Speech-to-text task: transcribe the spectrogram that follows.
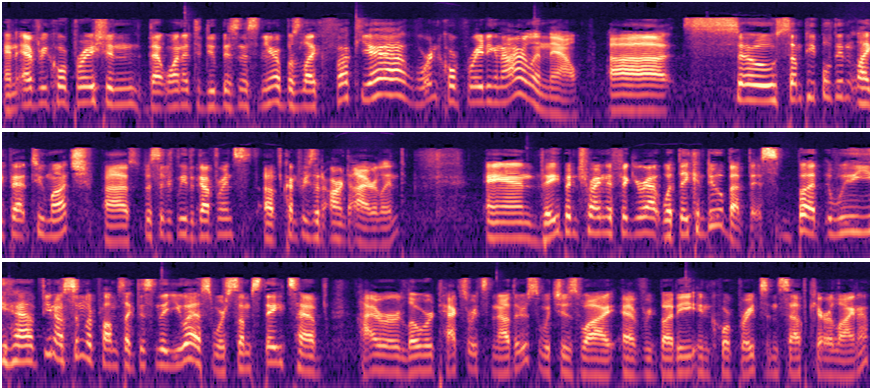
And every corporation that wanted to do business in Europe was like, fuck yeah, we're incorporating in Ireland now. Uh, so some people didn't like that too much, uh, specifically the governments of countries that aren't Ireland. And they've been trying to figure out what they can do about this. But we have, you know, similar problems like this in the U.S., where some states have higher or lower tax rates than others, which is why everybody incorporates in South Carolina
